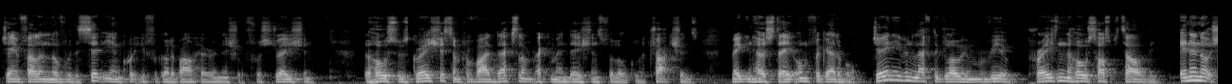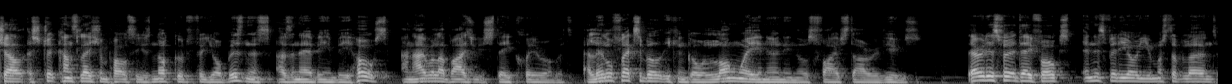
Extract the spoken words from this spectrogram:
Jane fell in love with the city and quickly forgot about her initial frustration. The host was gracious and provided excellent recommendations for local attractions, making her stay unforgettable. Jane even left a glowing review, praising the host's hospitality. In a nutshell, a strict cancellation policy is not good for your business as an Airbnb host, and I will advise you to stay clear of it. A little flexibility can go a long way in earning those five star reviews. There it is for today, folks. In this video, you must have learned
